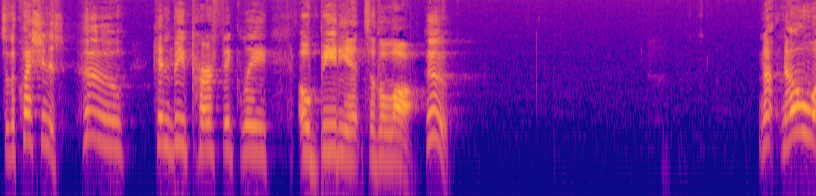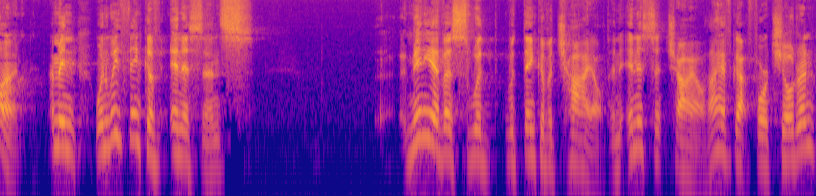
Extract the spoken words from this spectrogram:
So the question is who can be perfectly obedient to the law? Who? No, no one. I mean, when we think of innocence, many of us would, would think of a child, an innocent child. I have got four children.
